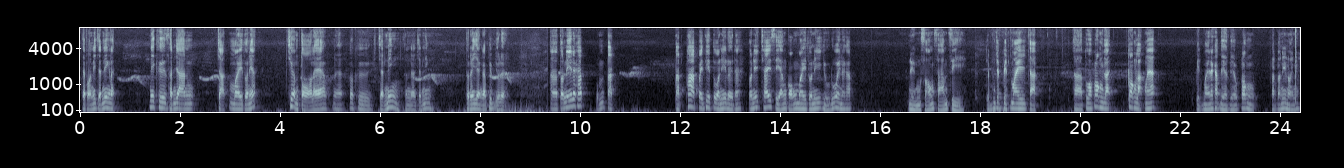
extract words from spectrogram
แต่ฝั่งนี้จะนิ่งแล้วนี่คือสัญญาณ จากไมค์ตัวเนี้ยเชื่อมต่อแล้วนะฮะก็คือจะนิ่งสัญญาณจะนิ่ง ตัวนี้ยังกระพริบอยู่เลยอตอนนี้นะครับผมตัดตัดภาพไปที่ตัวนี้เลยนะ ตอนนี้ใช้เสียงของไมค์ตัวนี้อยู่ด้วยนะครับหนึ่งสองสามสี่เดี๋ยวผมจะปิดไมค์จากตัวกล้องกล้องหลักนะฮะปิดไมค์นะครับเดี๋ยวเดี๋ยวกล้องตัดมานี่หน่อยนะ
